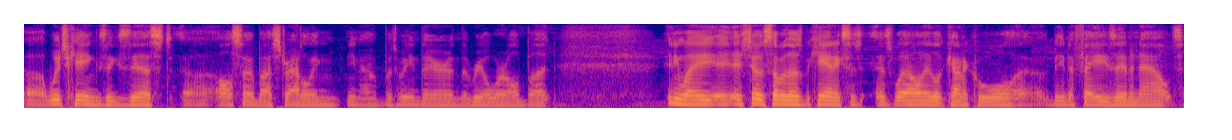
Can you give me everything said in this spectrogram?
uh, Witch Kings exist uh, also by straddling, you know, between there and the real world. But anyway, it, shows some of those mechanics as, as well. They look kind of cool, uh, being to phase in and out.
